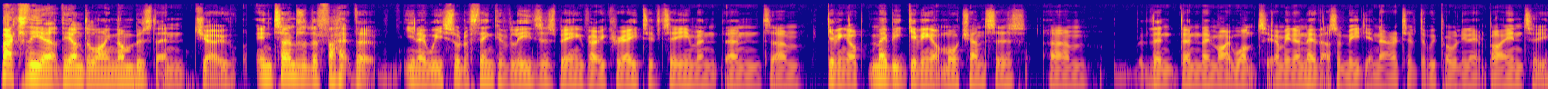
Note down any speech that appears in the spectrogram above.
Back to the uh, the underlying numbers, then, Joe. In terms of the fact that you know we sort of think of Leeds as being a very creative team and and um, giving up maybe giving up more chances um, than than they might want to. I mean, I know that's a media narrative that we probably don't buy into.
